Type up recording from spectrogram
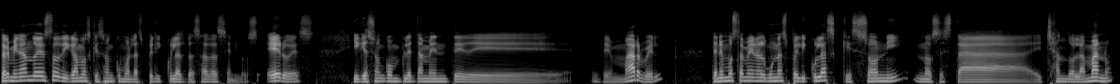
terminando esto, digamos que son como las películas basadas en los héroes y que son completamente de, de Marvel. Tenemos también algunas películas que Sony nos está echando la mano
